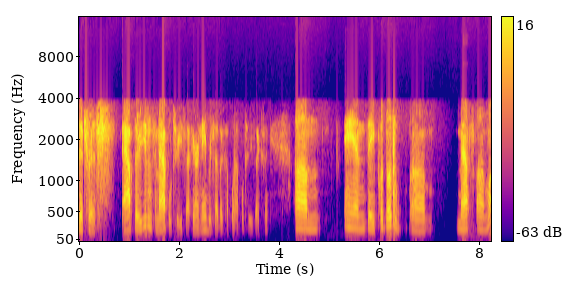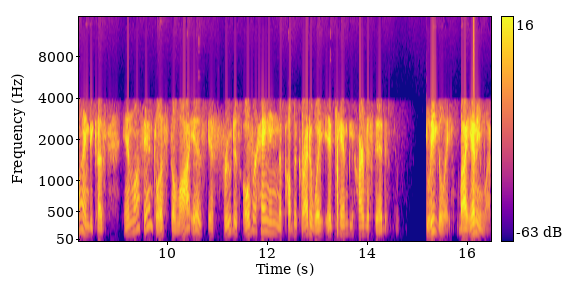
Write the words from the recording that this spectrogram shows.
citrus, app. There's even some apple trees out here. Our neighbors have a couple apple trees actually, um, and they put those um, maps online because in Los Angeles the law is if fruit is overhanging the public right of way, it can be harvested legally by anyone.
